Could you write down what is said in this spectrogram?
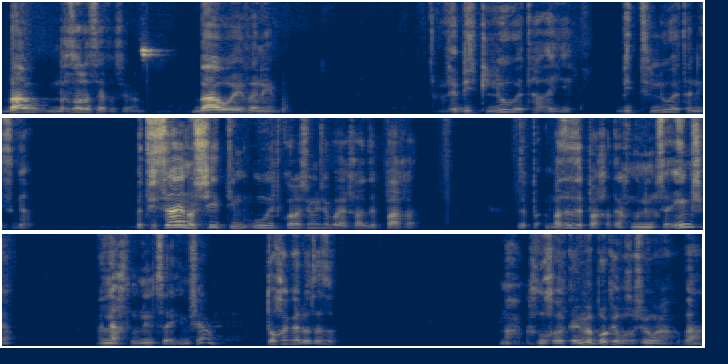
באו, נחזור לספר שלנו, באו היוונים וביטלו את האיה, ביטלו את הנשגב. בתפיסה האנושית טימאו את כל השמים שבאחד, זה פחד. זה, מה זה זה פחד? אנחנו נמצאים שם. אנחנו נמצאים שם, תוך הגלות הזאת. מה, אנחנו קמים בבוקר וחושבים עולם הבא?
